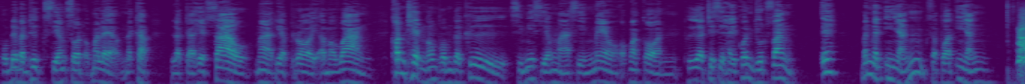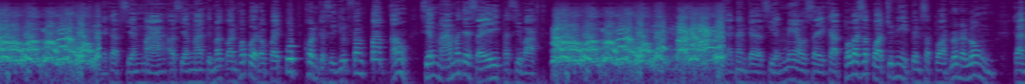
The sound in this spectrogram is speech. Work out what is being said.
ผมได้บันทึกเสียงสดออกมาแล้วนะครับแล้วก็เฮดซาวมาเรียบร้อยเอามาว่าง คอนเทนต์ของผมก็คือสิมีเสียงหมาเสียงแมวออกมาก่อน เพื่อที่สิให้คนหยุดฟัง เอ๊ะ มันเหมือนอีหยังสปอร์ตอีหยังนะครับเสียงหมาเอาเสียงหมาขึ้นมาก่อนพอเปิดออกไปปุ๊บคนก็สิหยุดฟังปั๊บเอ้าเสียงหมามาจะใส่ภาษิวาจากนั้นก็เสียงแมวใส่ครับ เพราะว่าสปอร์ตชุดนี้เป็นสปอร์ตรณรงค์การ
